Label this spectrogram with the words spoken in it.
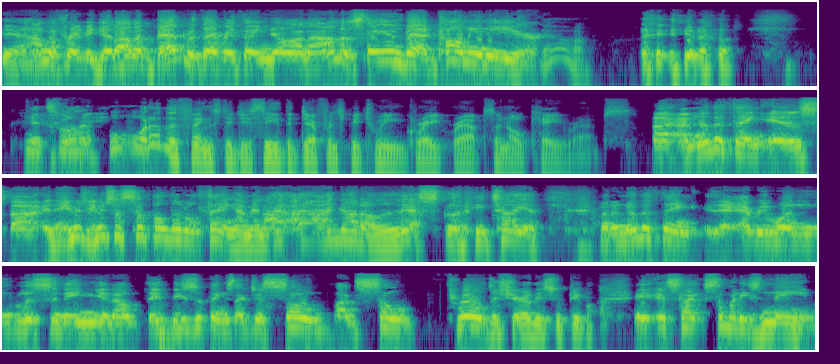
yeah, I'm afraid to get out of bed with everything going on. I'm gonna stay in bed. Call me in a year. Yeah, you know, it's funny. What other things did you see the difference between great reps and okay reps? Uh, another thing is, uh, and here's here's a simple little thing. I mean, I, I, I got a list. Let me tell you. But another thing, everyone listening, you know, these are things I just so I'm so thrilled to share this with people. It's like somebody's name,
